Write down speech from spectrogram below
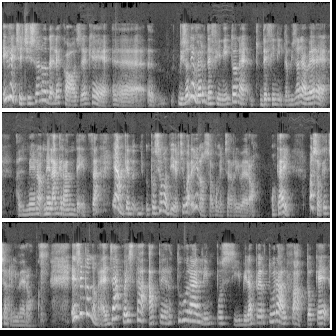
Invece ci sono delle cose che eh, eh, bisogna aver definito, ne, definito, bisogna avere almeno nella grandezza e anche possiamo dirci, guarda, io non so come ci arriverò, ok? Ma so che ci arriverò. E secondo me già questa apertura all'impossibile, apertura al fatto che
